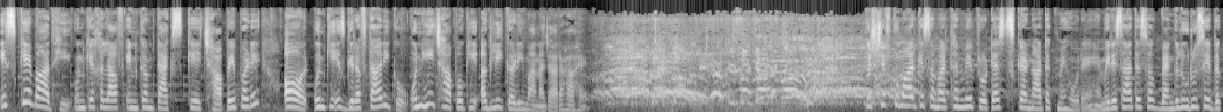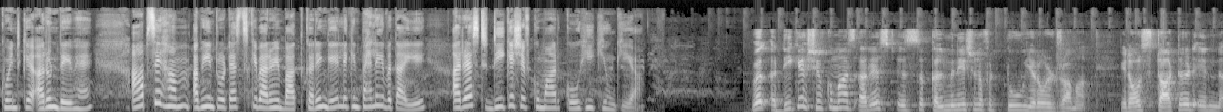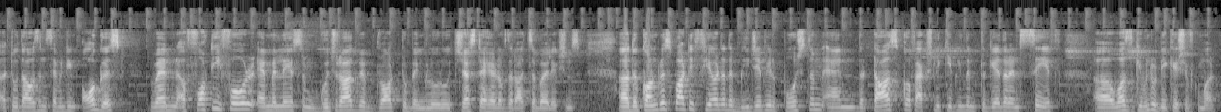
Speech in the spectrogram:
इसके बाद ही उनके खिलाफ इनकम टैक्स के छापे पड़े और उनकी इस गिरफ्तारी को उन्हीं छापों की अगली कड़ी माना जा रहा है। तो शिव कुमार के समर्थन में प्रोटेस्ट कर्नाटक में हो रहे हैं। मेरे साथ इस वक्त बेंगलुरु से द क्विंट के अरुण देव हैं। आपसे हम अभी इन प्रोटेस्ट के बारे में बात करेंगे, लेकिन पहले ये बताइए arrest D K Shiv Kumar को ही क्यों किया? Well D K Shiv Kumar arrest is the of two year old drama it all start in 2017 August when uh, 44 MLAs from Gujarat were brought to Bengaluru just ahead of the Rajya Sabha elections. Uh, the Congress party feared that the BJP will poach them, and the task of actually keeping them together and safe uh, was given to DK Shivkumar.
